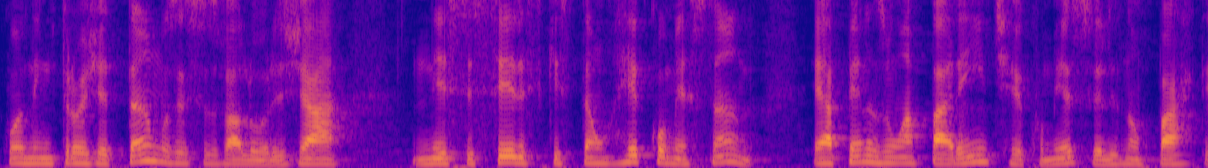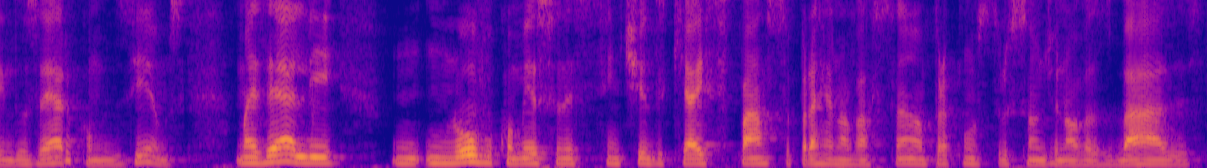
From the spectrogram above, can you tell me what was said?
quando introjetamos esses valores já nesses seres que estão recomeçando, é apenas um aparente recomeço, eles não partem do zero, como dizíamos, mas é ali um, um novo começo nesse sentido que há espaço para renovação, para construção de novas bases,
